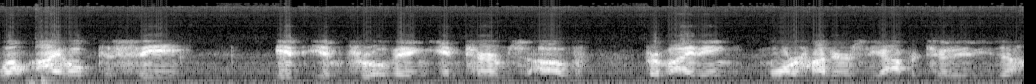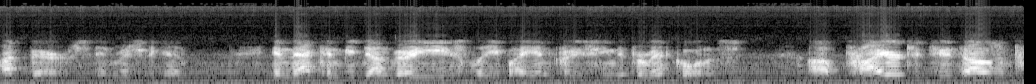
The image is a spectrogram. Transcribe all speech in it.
Well, I hope to see it improving in terms of providing more hunters the opportunity to hunt bears in Michigan. And that can be done very easily by increasing the permit quotas. Uh, prior to 2012,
